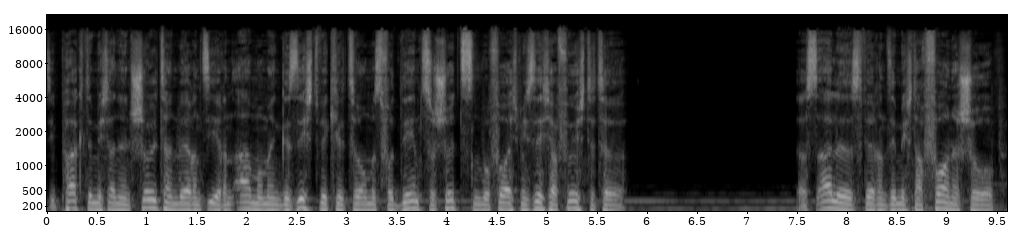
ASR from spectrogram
Sie packte mich an den Schultern, während sie ihren Arm um mein Gesicht wickelte, um es vor dem zu schützen, wovor ich mich sicher fürchtete. Das alles, während sie mich nach vorne schob.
